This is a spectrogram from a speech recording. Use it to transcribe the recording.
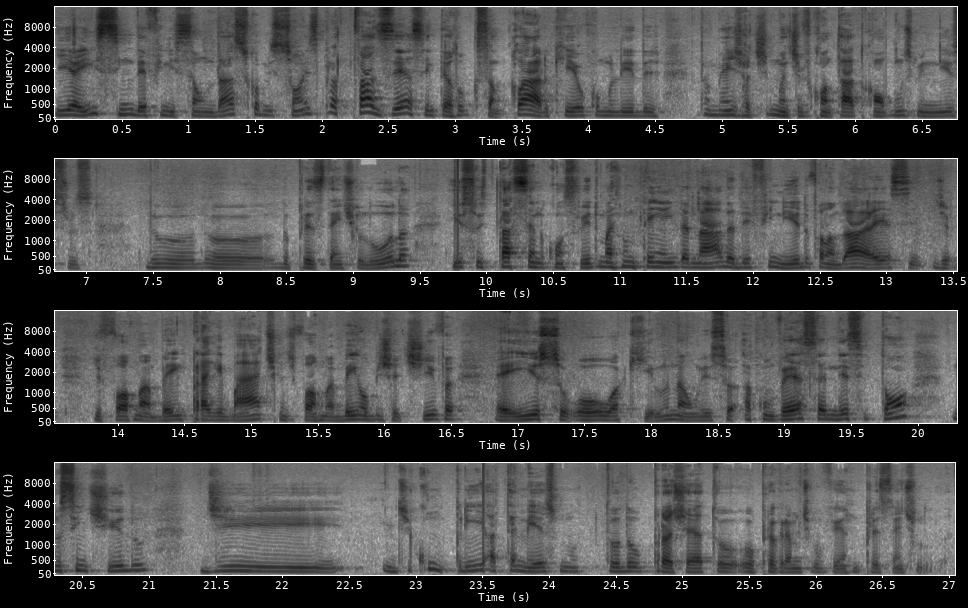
e aí sim definição das comissões para fazer essa interlocução. Claro que eu, como líder, também já mantive contato com alguns ministros do, do, do, presidente Lula. Isso está sendo construído, mas não tem ainda nada definido, falando, ah, esse de, de, forma bem pragmática, de forma bem objetiva, é isso ou aquilo. Não, isso, a conversa é nesse tom, no sentido de, de cumprir até mesmo todo o projeto, o programa de governo do presidente Lula.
